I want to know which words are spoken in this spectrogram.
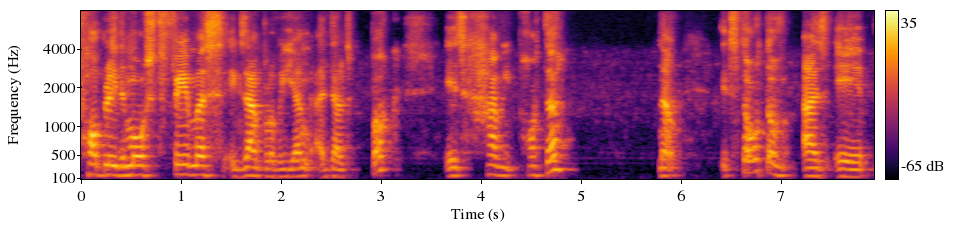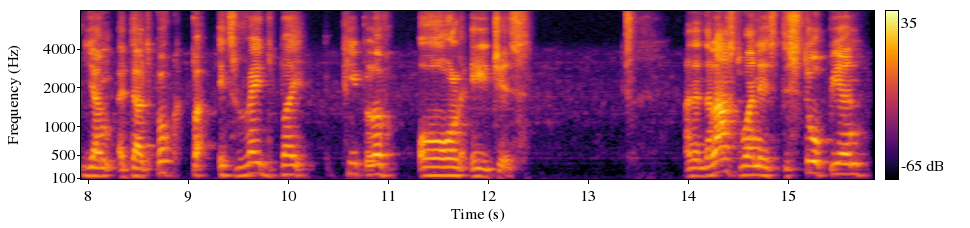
probably the most famous example of a young adult book is Harry Potter. Now, it's thought of as a young adult book, but it's read by people of all ages. And then the last one is Dystopian,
